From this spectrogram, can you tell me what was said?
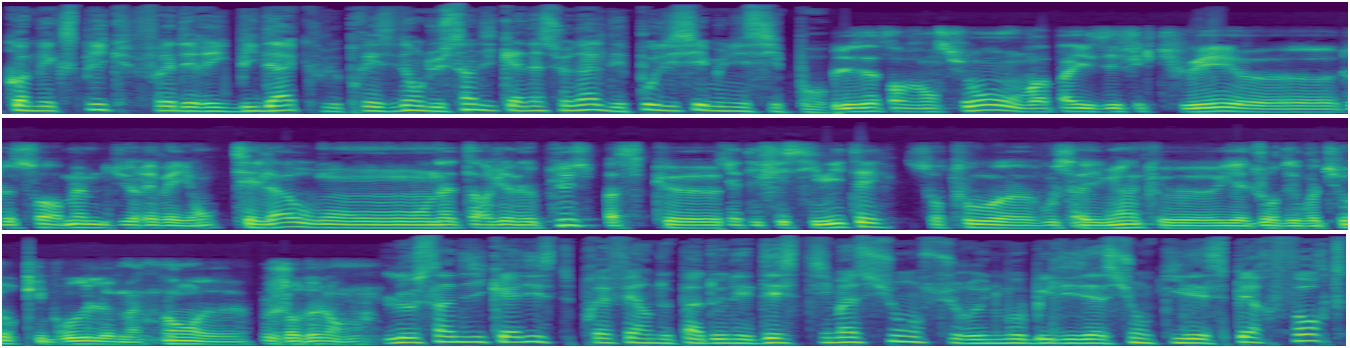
comme l'explique Frédéric Bidac, le président du syndicat national des policiers municipaux. Les interventions, on ne va pas les effectuer euh, le soir même du réveillon. C'est là où on intervient le plus parce qu'il y a des festivités. Surtout, euh, vous savez bien qu'il y a toujours des voitures qui brûlent maintenant euh, le jour de l'an. Le syndicaliste préfère ne pas donner d'estimation sur une mobilisation qu'il espère forte,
